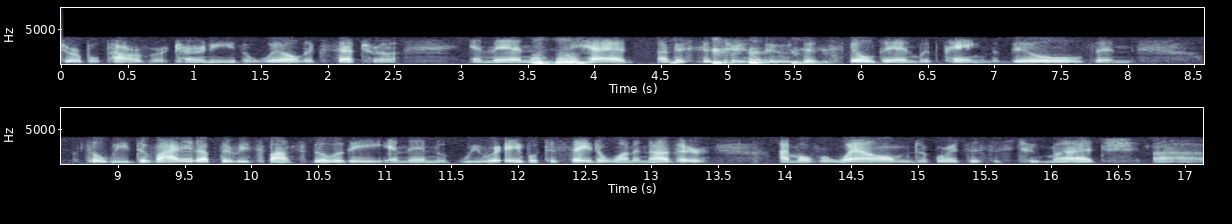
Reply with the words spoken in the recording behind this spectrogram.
durable power of attorney, the will, etc. And then Mhm. we had other sisters who just filled in with paying the bills and so we divided up the responsibility and then we were able to say to one another, I'm overwhelmed or this is too much, uh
